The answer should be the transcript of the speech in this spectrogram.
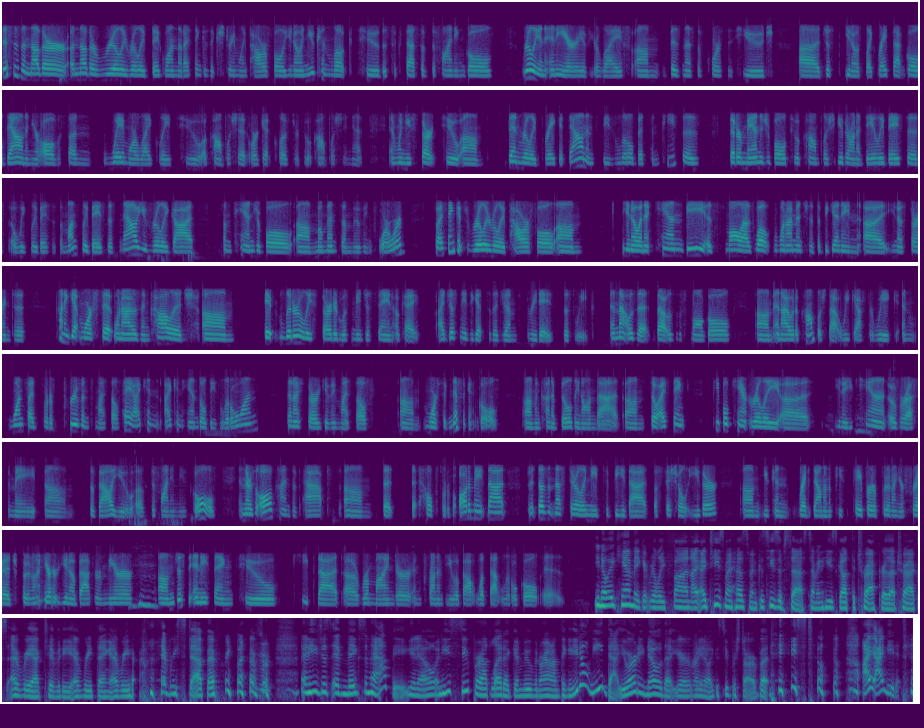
this is another another really really big one that I think is extremely powerful. You know, and you can look to the success of defining goals really in any area of your life. Um, business, of course, is huge uh, just you know it's like write that goal down and you're all of a sudden way more likely to accomplish it or get closer to accomplishing it and when you start to um, then really break it down into these little bits and pieces that are manageable to accomplish either on a daily basis a weekly basis a monthly basis now you've really got some tangible um, momentum moving forward so i think it's really really powerful um, you know, and it can be as small as well. When I mentioned at the beginning, uh, you know, starting to kind of get more fit when I was in college, um, it literally started with me just saying, okay, I just need to get to the gym three days this week. And that was it. That was the small goal. Um, and I would accomplish that week after week. And once I'd sort of proven to myself, hey, I can, I can handle these little ones, then I started giving myself um, more significant goals um, and kind of building on that. Um, so I think people can't really, uh, you know, you can't overestimate um, the value of defining these goals. And there's all kinds of apps um, that that help sort of automate that, but it doesn't necessarily need to be that official either. Um, you can write it down on a piece of paper, put it on your fridge, put it on your you know bathroom mirror, mm-hmm. um, just anything to keep that uh, reminder in front of you about what that little goal is. You know, it can make it really fun. I, I tease my husband because he's obsessed. I mean, he's got the tracker that tracks every activity, everything, every every step, every whatever, mm-hmm. and he just it makes him happy, you know. And he's super athletic and moving around. I'm thinking, you don't need that. You already know that you're, right. you know, like a superstar. But he's still, I I need it.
